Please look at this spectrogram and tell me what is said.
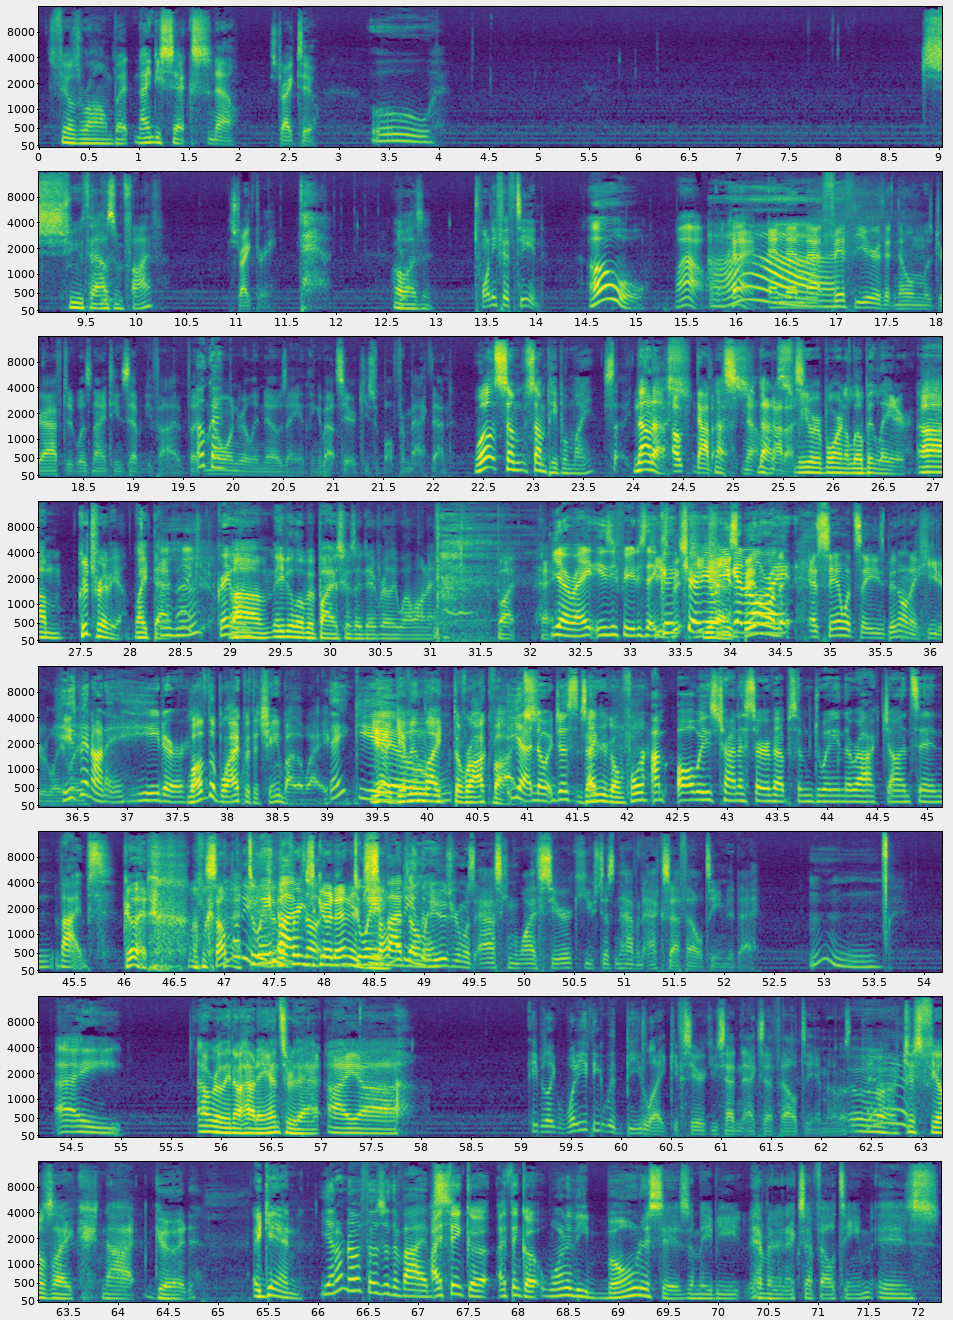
This feels wrong, but 96. No. Strike two. Ooh. 2005. Strike three. Damn. What was it? 2015. Oh, wow. Okay. And then Ah. that fifth year that no one was drafted was 1975, but Okay. no one really knows anything about Syracuse football from back then. Well, some some people might. So- Not us. Oh, not us. No, not us. We were born a little bit later. Um, good trivia, like that. Great one. Um, maybe a little bit biased because I did really well on it, but hey. yeah, right. Easy for you to say. He's Good been, trivia. he- when You he's get it been all on, as Sam would say, he's been on a heater lately. He's been on a heater. Love the black with the chain, by the way. Thank you. Yeah, given like the rock vibes. Yeah, no, just is that like, what you're going for? I'm always trying to serve up some Dwayne the Rock Johnson vibes. good. Somebody Dwayne in the- vibes brings on- good energy. Dwayne Somebody vibes in the only. newsroom was asking why Syracuse doesn't have an XFL team today. I I don't really know how to answer that. I uh, He'd be like, "What do you think it would be like if Syracuse had an XFL team?" And I was like, ugh, "Eh." it just feels like not good. Again, Yeah, I don't know if those are the vibes. I think uh, I think uh, one of the bonuses of maybe having an XFL team is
